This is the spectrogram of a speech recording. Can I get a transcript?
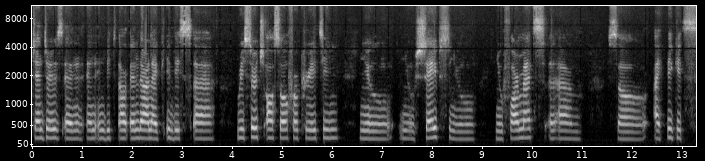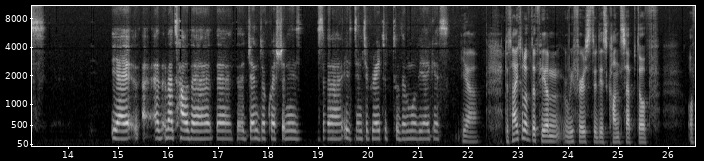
genders and and in bet- uh, and they are like in this uh, research also for creating new new shapes, new new formats. Um, so I think it's yeah, uh, that's how the, the, the gender question is uh, is integrated to the movie, I guess. Yeah, the title of the film refers to this concept of of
